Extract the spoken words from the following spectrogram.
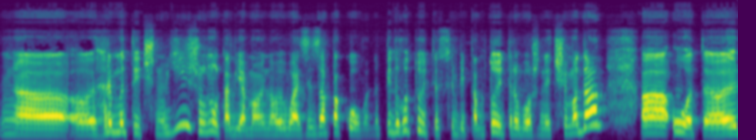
е, герметичну їжу, ну там я маю на увазі запаковану, підготуйте собі там той тривожний чемодан, а, от е,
